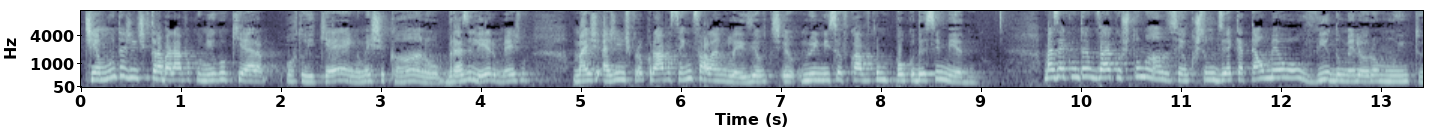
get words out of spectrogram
Tinha muita gente que trabalhava comigo que era porto-riquenho, mexicano, brasileiro mesmo. Mas a gente procurava sempre falar inglês. Eu, eu, no início eu ficava com um pouco desse medo. Mas aí com o tempo vai acostumando, assim. Eu costumo dizer que até o meu ouvido melhorou muito.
